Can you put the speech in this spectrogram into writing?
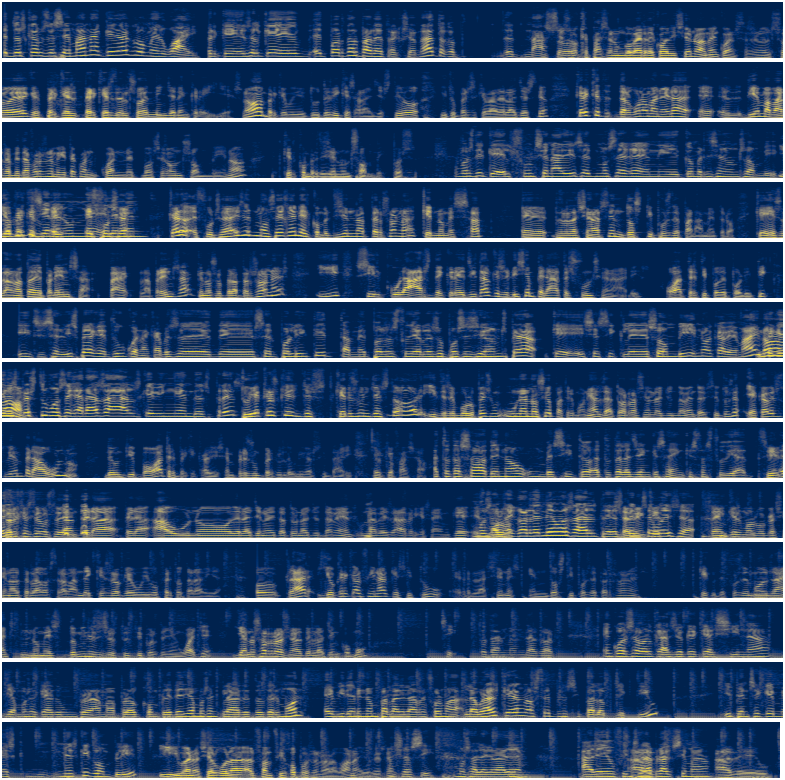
dos caps de setmana queda com el guai, perquè és el que et porta al parc d'atraccions, toca el naso. És el que passa en un govern de coalició, normalment, quan estàs en el PSOE, que perquè, perquè és del PSOE et mengen en creïlles, no? Perquè vull dir, tu et dediques a la gestió i tu penses que va de la gestió. Crec que d'alguna manera, eh, eh, diem abans, la metàfora és una miqueta quan, quan et mossega un zombi, no? Que et converteix en un zombi. Pues, Vols dir que els funcionaris et mosseguen i et converteixen en un zombi? Jo crec que és- en un element... claro, els funcionaris et mosseguen i et converteixen en una persona que només sap eh, relacionar-se en dos tipus de paràmetre, que és la nota de premsa, per la premsa, que no són per a persones, i circulars, decrets i tal, que serveixen per a altres funcionaris o altre tipus de polític. I si serveix perquè tu, quan acabes de, de ser polític, també et pots estudiar les oposicions per a que aquest cicle de zombi no acabe mai, No, perquè no, no. després tu mossegaràs als que vinguen després. Tu ja creus que, que eres un gestor i desenvolupes un- una noció patrimonial de la teva relació amb l'Ajuntament o l'institució i acabes estudiant per a uno d'un tipus o altre, perquè quasi sempre és un perfil d'universitari el que fa això. A tot això, de nou, un besito a tota la gent que sabem que està estudiant. Sí, tots els que esteu estudiant per a, per a A1 de la Generalitat o un ajuntament, una besada, perquè sabem que és Mos en molt, recordem de vosaltres, Sabem penseu que- això. sabem que és molt vocacional per la vostra banda i que és el que heu volgut fer tota la vida. Però, clar, jo crec que al final que si tu et relaciones en dos tipus de persones, que després de molts anys només domines aquests tipus de llenguatge, ja no s'ha relacionat amb la gent comú. Sí, totalment d'acord. En qualsevol cas, jo crec que a Xina ja mos ha quedat un programa prou complet, ja mos hem clavat en tot el món. Evidentment no hem parlat de la reforma laboral, que era el nostre principal objectiu, i pense que més, més que complit, I, bueno, si algú la- el fan fijo, pues enhorabona, jo què sé. això sí, mos alegrarem. Adeu, fins a la Ad- pròxima. Adeu.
